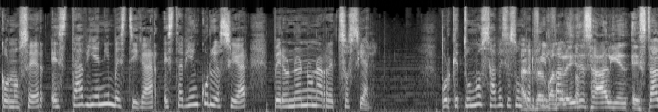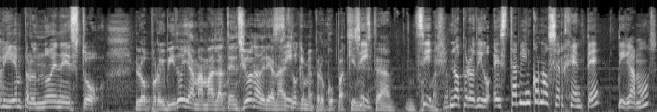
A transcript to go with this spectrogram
conocer, está bien investigar, está bien curiosear, pero no en una red social. Porque tú no sabes es un perfil pero cuando falso. le dices a alguien, está bien, pero no en esto, lo prohibido llama más la atención, Adriana. Sí. Es lo que me preocupa aquí Sí. en esta Sí, información. no, pero digo, está bien conocer gente, digamos,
